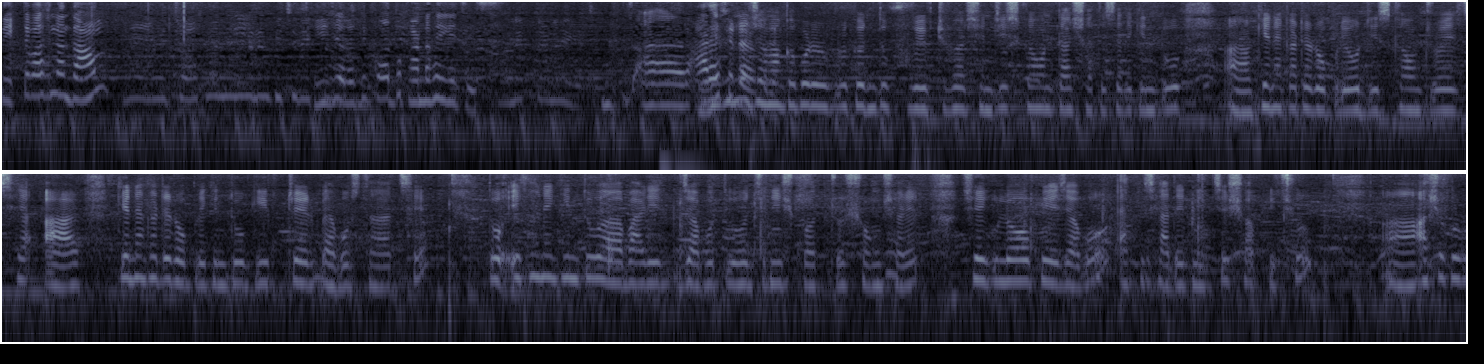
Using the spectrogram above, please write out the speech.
দেখতে পাচ্ছ না দাম? হয়ে গেছিস? আড়াইশো জামা কাপড়ের উপরে কিন্তু ফিফটি পার্সেন্ট ডিসকাউন্ট তার সাথে সাথে কিন্তু কেনাকাটার ওপরেও ডিসকাউন্ট রয়েছে আর কেনাকাটার ওপরে কিন্তু গিফটের ব্যবস্থা আছে। তো এখানে কিন্তু বাড়ির যাবতীয় জিনিসপত্র সংসারের সেগুলো পেয়ে যাব। একই ছাদের নিচে সব কিছু আশা করব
